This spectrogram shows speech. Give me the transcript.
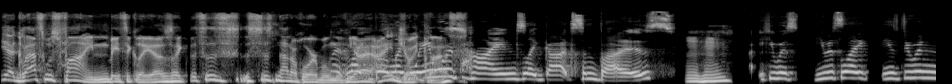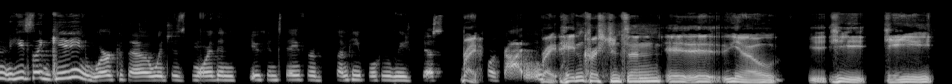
Yeah, Glass was fine. Basically, I was like, "This is this is not a horrible movie." like, I, I like enjoyed Wayward Glass. Pines like got some buzz. hmm He was he was like he's doing he's like getting work though, which is more than you can say for some people who we've just Right, forgotten. right. Hayden Christensen, you know, he he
